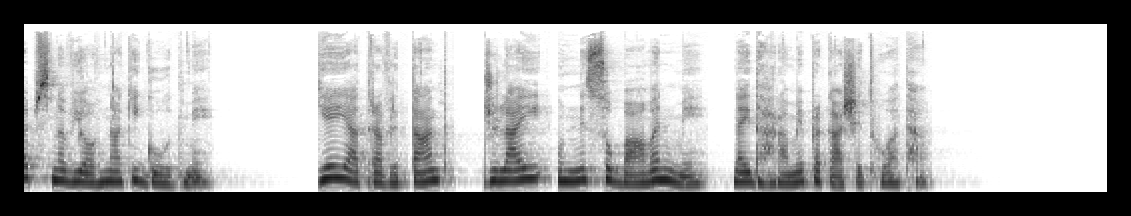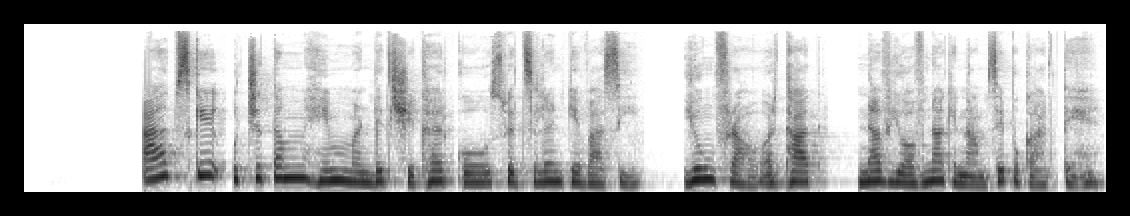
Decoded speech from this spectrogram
एल्प्स नवयौवना की गोद में। ये यात्रा वृत्तांत जुलाई उन्नीस सौ बावन में नई धारा में प्रकाशित हुआ था। एल्प्स के उच्चतम हिम मंडित शिखर को स्विट्जरलैंड के वासी युंग फ्राउ अर्थात नवयौवना के नाम से पुकारते हैं।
